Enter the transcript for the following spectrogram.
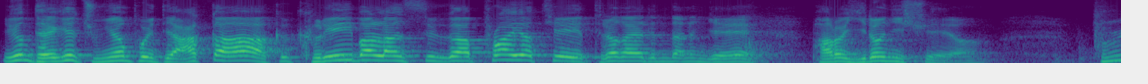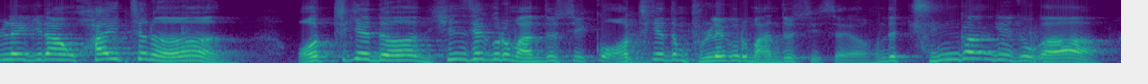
이건 되게 중요한 포인트예요. 아까 그 gray balance가 priority에 들어가야 된다는 게 바로 이런 이슈예요. black이랑 white는 어떻게든 흰색으로 만들 수 있고 어떻게든 black으로 만들 수 있어요. 근데 중간 계조가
